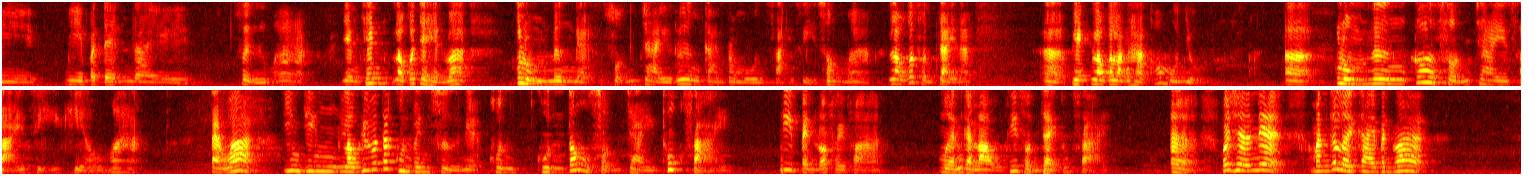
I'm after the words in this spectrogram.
มีประเด็นในสื่อมาก อย่างเช่นเราก็จะเห็นว่ากลุ่มหนึ่งเนี่ยสนใจเรื่องการประมูลสายสีส้มมาก เราก็สนใจนะเพียงเรากำลังหาข้อมูลอยู่กลุ่มหนึ่งก็สนใจสายสีเขียวมาก แต่ว่าจริง ๆ เราคิดว่าถ้าคุณเป็นสื่อเนี่ยคนคุณต้องสนใจทุกสายที่เป็นรถไฟฟ้า เหมือนกับเราที่สนใจทุกสาย อ่า เพราะฉะนั้นเนี่ยมันก็เลยกลายเป็นว่า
